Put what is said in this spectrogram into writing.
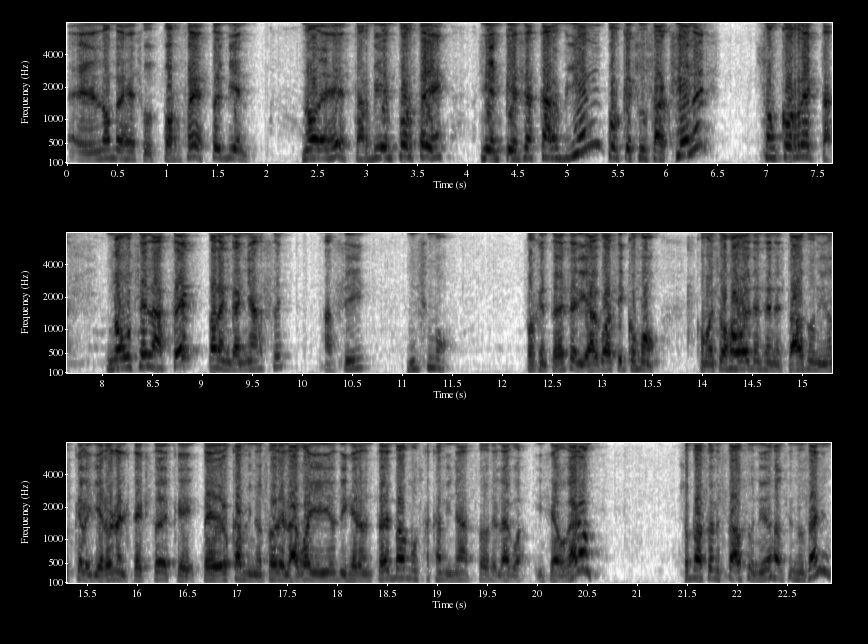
en el nombre de Jesús, por fe estoy bien. No deje de estar bien por fe y empiece a estar bien porque sus acciones son correctas. No use la fe para engañarse a sí mismo. Porque entonces sería algo así como, como esos jóvenes en Estados Unidos que leyeron el texto de que Pedro caminó sobre el agua y ellos dijeron, entonces vamos a caminar sobre el agua. Y se ahogaron. Eso pasó en Estados Unidos hace unos años.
